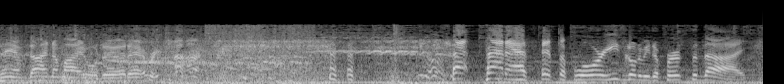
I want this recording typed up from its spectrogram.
Damn dynamite will do it every time. Pat, Pat ass hit the floor. He's going to be the first to die.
